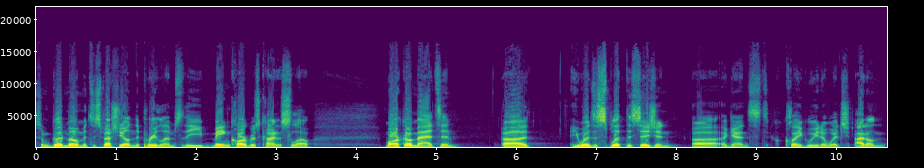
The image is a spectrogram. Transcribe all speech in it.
some good moments, especially on the prelims. The main card was kind of slow. Marco Madsen, uh, he wins a split decision uh, against Clay Guida, which I don't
